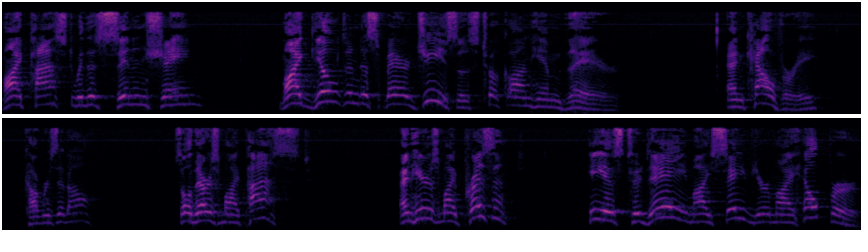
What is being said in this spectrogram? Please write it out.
my past with its sin and shame, my guilt and despair, Jesus took on him there. And Calvary covers it all. So there's my past. And here's my present. He is today my Savior, my helper,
